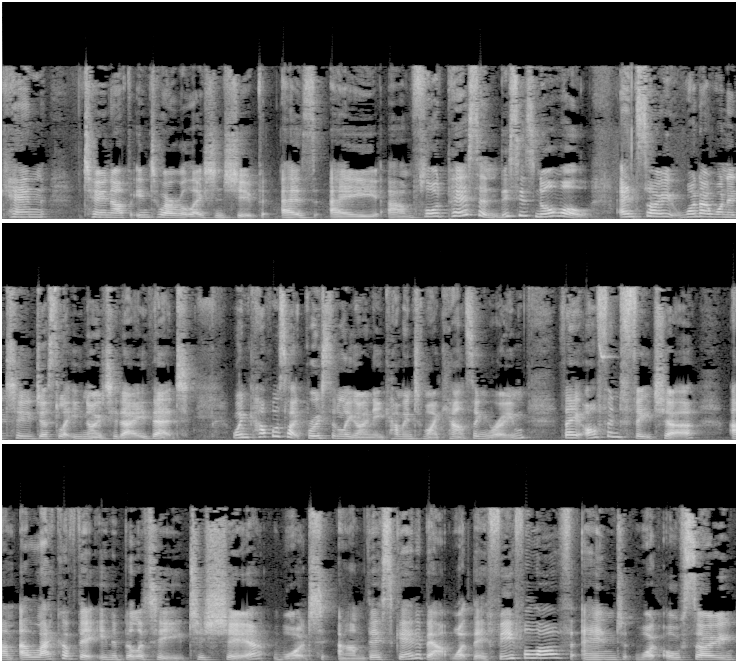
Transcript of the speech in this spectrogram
can turn up into our relationship as a um, flawed person. This is normal. And so, what I wanted to just let you know today that when couples like Bruce and Leonie come into my counseling room, they often feature um, a lack of their inability to share what um, they're scared about, what they're fearful of, and what also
